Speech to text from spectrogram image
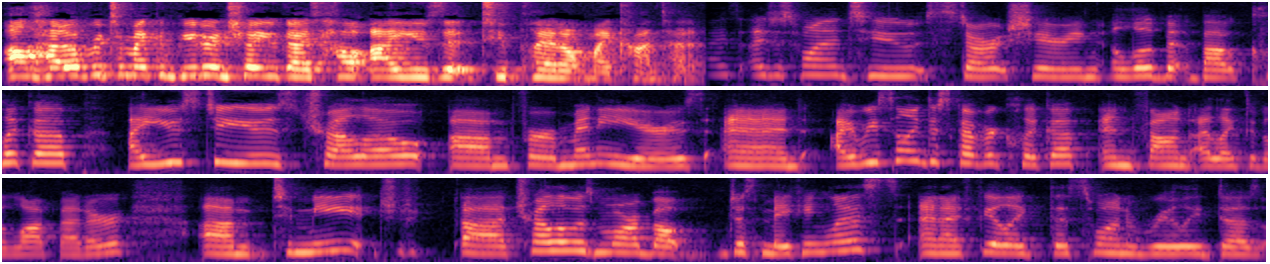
I'll head over to my computer and show you guys how I use it to plan out my content. I just wanted to start sharing a little bit about ClickUp. I used to use Trello um, for many years, and I recently discovered ClickUp and found I liked it a lot better. Um, to me, uh, Trello is more about just making lists, and I feel like this one really does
